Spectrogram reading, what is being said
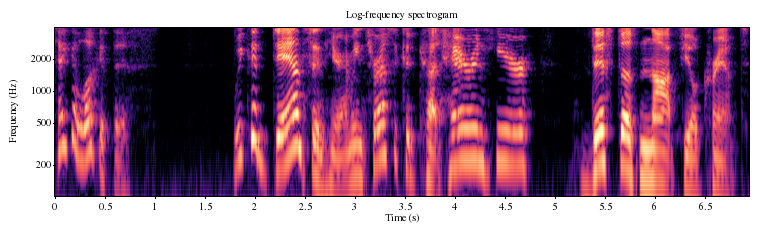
Take a look at this. We could dance in here. I mean, Teresa could cut hair in here. This does not feel cramped,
